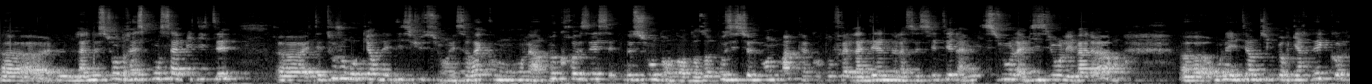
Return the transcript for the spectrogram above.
la notion de responsabilité était toujours au cœur des discussions. Et c'est vrai qu'on on a un peu creusé cette notion dans, un positionnement de marque, hein, quand on fait l'ADN de la société, la mission, la vision, les valeurs. Euh, on a été un petit peu regardé comme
